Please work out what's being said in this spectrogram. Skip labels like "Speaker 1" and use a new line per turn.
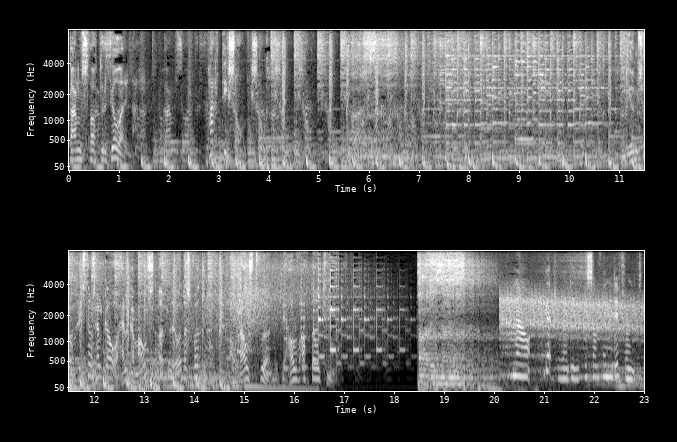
Dansþáttur þjóðarinnar. Partizón Í umsjón Kristjáns Helga og Helga Más öll lögadaskvöld á Rástföð millir hálf 8 og 10
Now, get ready for something different.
